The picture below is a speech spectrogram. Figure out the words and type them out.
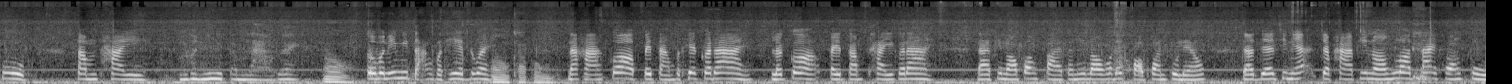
ทูบตำไทยอุ๊ยวันนี้มีตำลาวด้วยโอ้เออวันนี้มีต่างประเทศด้วยโอ้ครับผมนะคะ ก็ไปต่างประเทศก็ได้ แล้วก็ไปตำไทยก็ได้นะพี่น้องป้องปายตอนนี้เราก็ได้ขอพรปู่แล้วเดี๋ยวเดี๋ยวทีเนี้ยจะพาพี่น้องลอดใต้ท้องปู่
